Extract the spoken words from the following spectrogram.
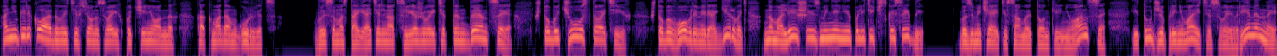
а не перекладываете все на своих подчиненных, как мадам Гурвиц. Вы самостоятельно отслеживаете тенденции, чтобы чувствовать их, чтобы вовремя реагировать на малейшие изменения политической среды. Вы замечаете самые тонкие нюансы и тут же принимаете своевременные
